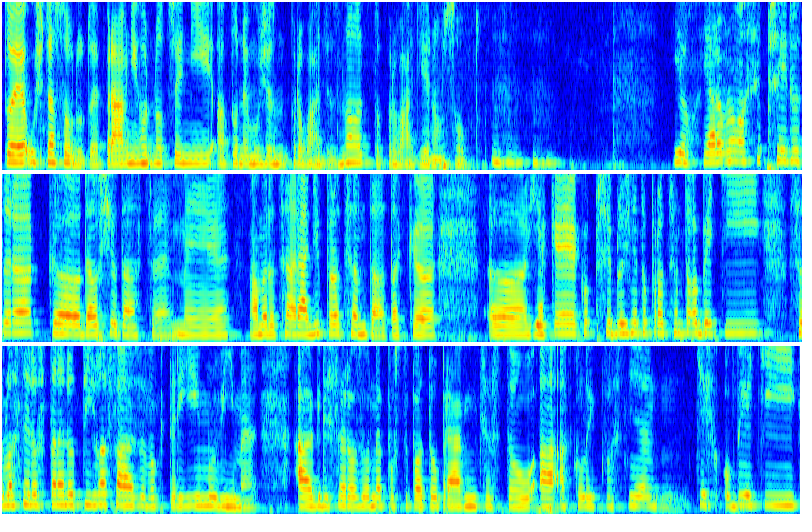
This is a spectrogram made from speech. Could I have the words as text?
to je už na soudu, to je právní hodnocení a to nemůže provádět znalec, to provádí jenom soud. Mm-hmm. Jo, já rovnou asi přejdu teda k další otázce. My máme docela rádi procenta, tak jaké jako přibližně to procento obětí se vlastně dostane do téhle fáze, o které mluvíme a kdy se rozhodne postupovat tou právní cestou a, a kolik vlastně těch obětí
